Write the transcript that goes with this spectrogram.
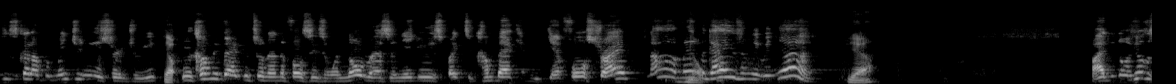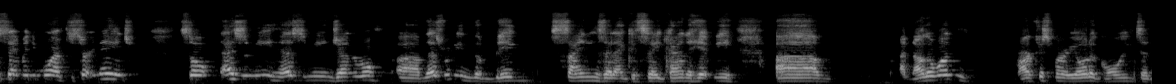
he just got off a major knee surgery. Yep. You're coming back into an NFL season with no rest, and yet you expect to come back and get full stride. Nah, man, nope. the guy isn't even young. Yeah. I didn't know he'll the same anymore after a certain age. So that's just me. That's just me in general. Um, that's really the big signings that I could say kind of hit me. Um, another one, Marcus Mariota going to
